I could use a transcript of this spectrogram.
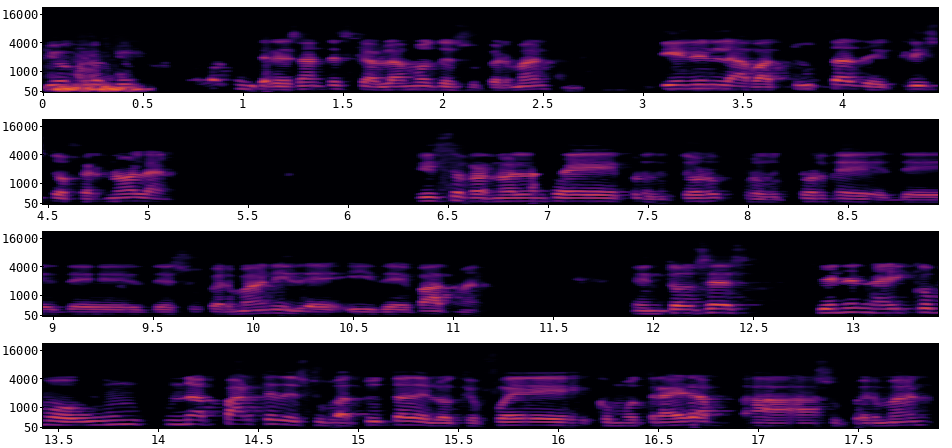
yo creo que los tonos interesantes que hablamos de Superman tienen la batuta de Christopher Nolan. Christopher Nolan fue productor, productor de, Superman y de, y de Batman. Entonces, tienen ahí como una parte de su batuta de lo que fue como traer a, Superman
